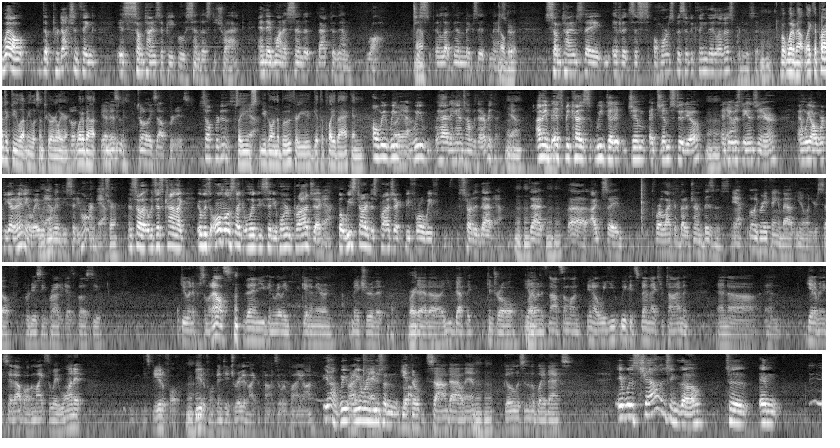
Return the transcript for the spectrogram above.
well, the production thing is sometimes the people who send us the track, and they want to send it back to them raw, just and let them mix it, and They'll do master it. Sometimes they, if it's a horn specific thing, they let us produce it. Mm-hmm. But what about like the project you let me listen to earlier? Oh, what about Yeah, this is totally self-produced. Self-produced. so you yeah. you go in the booth or you get the playback and Oh, we we Oh, yeah. we had hands on with everything. Yeah. Mm-hmm. I mean, it's because we did it Jim at Jim's studio, mm-hmm. and he was the engineer, and we all worked together anyway with Yeah. the Windy City Horns. Yeah. sure And so it was just kind of like it was almost like a Windy City Horn project. Yeah. But we started this project before we started that Yeah. Mm-hmm. that mm-hmm. uh, I'd say, for lack of a better term, business. Yeah. Well, the great thing about you know when you're self-producing a project as opposed to doing it for someone else, then you can really get in there and make sure that Right. that uh, you've got the control, you know, and it's not someone you know we you, we could spend the extra time and and uh, and get everything set up, all the mics the way we want it. It's beautiful, beautiful vintage ribbon microphones that we're playing on. Yeah, we, Right? we were And using get the sound dialed in, go listen to the playbacks. It was challenging though to and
